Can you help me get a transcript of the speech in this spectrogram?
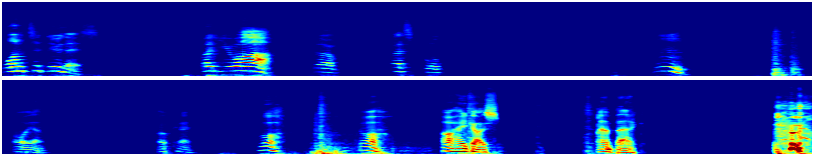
want to do this, but you are. So that's cool. Hmm. Oh yeah. Okay. Oh. Oh. Oh. Hey guys. I'm back.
